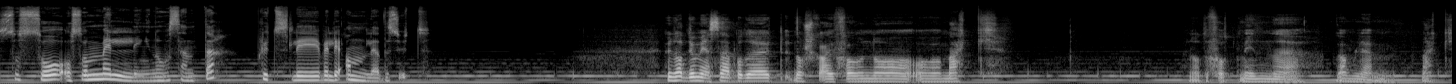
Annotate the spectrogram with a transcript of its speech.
så så også meldingene hun sendte, plutselig veldig annerledes ut. Hun hadde jo med seg både norsk iPhone og, og Mac. Hun hadde fått min uh, gamle Mac.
